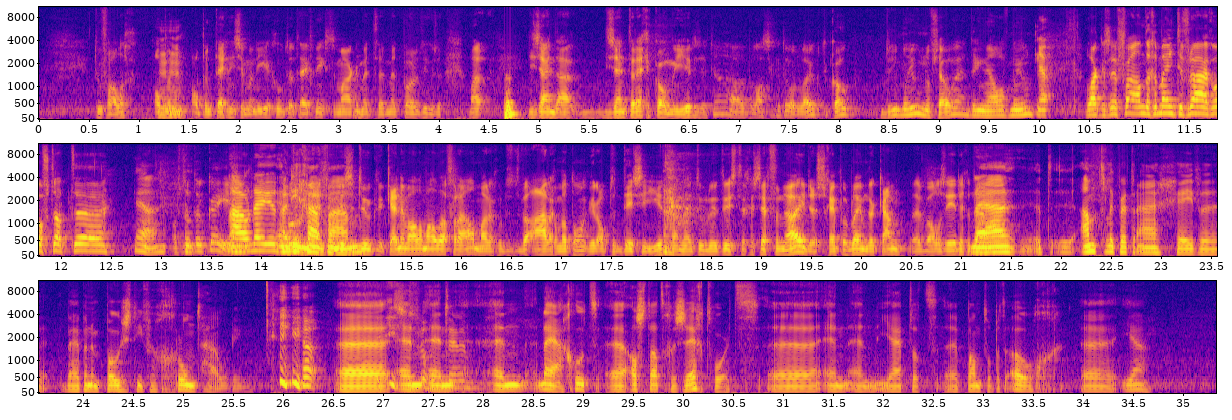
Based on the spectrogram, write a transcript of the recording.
Toevallig. Op, Mhm. een, op een technische manier. Goed, dat heeft niks te maken met, eh, met politiek. Maar die zijn, daar, die zijn terechtgekomen hier. Die zeggen, ja, belastingkantoor, leuk, te koop. 3 miljoen of zo, hè? 3,5 miljoen. Ja. Laat ik eens even aan de gemeente vragen of dat, eh, Ja, of dat oké is. Nou, nee, het En En die en toen is natuurlijk, dat kennen we allemaal dat verhaal, maar goed, het is wel aardig om dat nog een keer op te dissen hier. Eh, toen het is er gezegd van nee, dat is geen probleem, dat kan. Dat hebben we al eens eerder gedaan. nou ja, het, eh, ambtelijk werd er aangegeven, we hebben een positieve grondhouding. ja. Eh, Jezus, en, en, en nou ja, goed, eh, als dat gezegd wordt eh, en, en jij hebt dat eh, pand op het oog, eh, ja,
